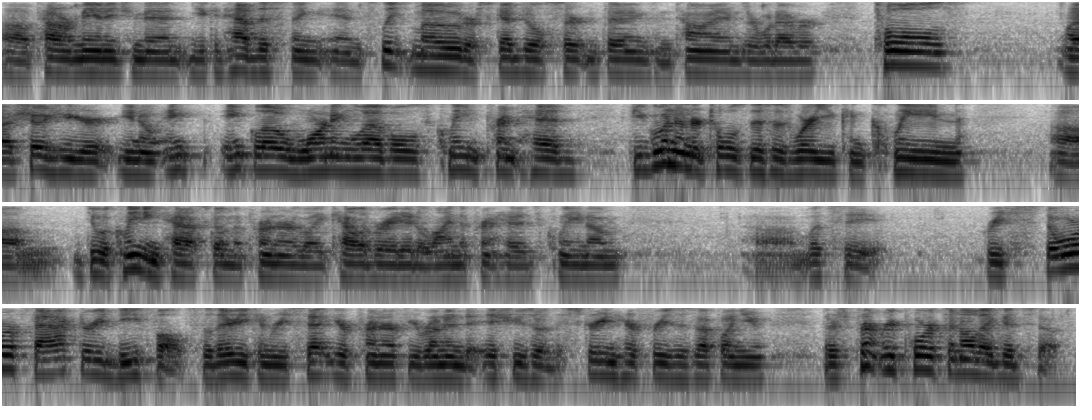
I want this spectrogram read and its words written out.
uh, power management. You can have this thing in sleep mode or schedule certain things and times or whatever. Tools uh, shows you your you know ink, low warning levels, clean print head. If you go in under tools, this is where you can clean, um, do a cleaning task on the printer, like calibrate it, align the print heads, clean them. Um, let's see. Restore factory defaults. So there you can reset your printer if you run into issues or the screen here freezes up on you. There's print reports and all that good stuff.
